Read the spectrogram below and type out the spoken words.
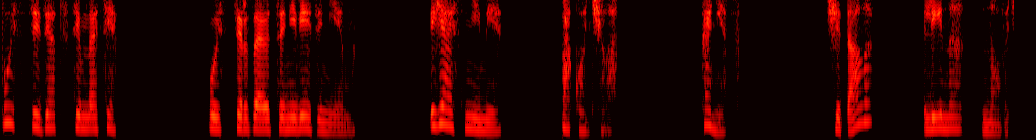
Пусть сидят в темноте. Пусть терзаются неведением. Я с ними покончила. Конец. Читала Лина Новыч.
